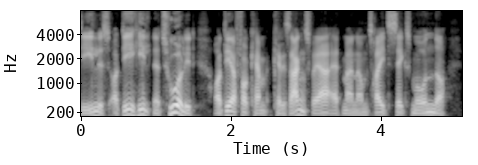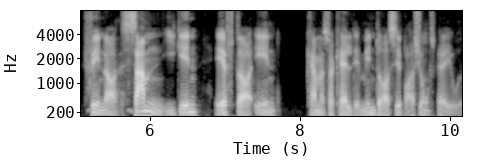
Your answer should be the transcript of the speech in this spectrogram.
deles, og det er helt naturligt, og derfor kan, kan det sagtens være, at man om 3-6 måneder finder sammen igen efter en, kan man så kalde det, mindre separationsperiode.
